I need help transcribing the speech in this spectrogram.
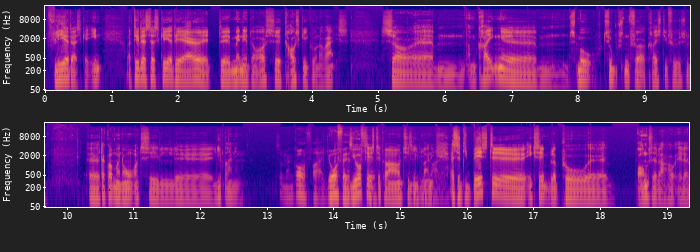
flere der skal ind. Og det der så sker, det er jo, at øh, man ændrer også øh, gravskik undervejs. Så øh, omkring øh, små 1000 før Kristi fødsel, øh, der går man over til øh, librænding. Så man går fra jordfæste, Jordfæstegrave til til librænding. Altså de bedste øh, eksempler på øh, bronze eller, eller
